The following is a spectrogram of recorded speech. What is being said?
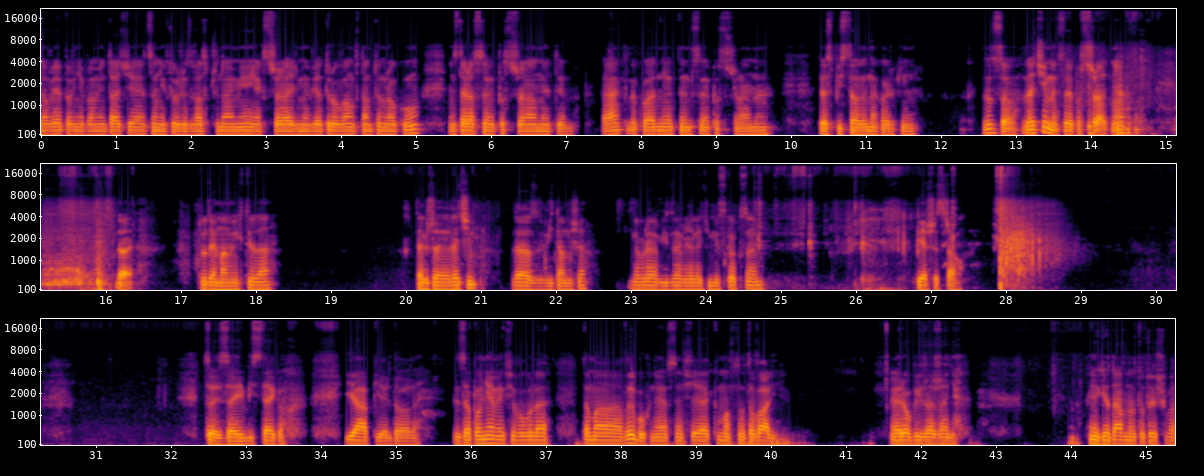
Nowie, pewnie pamiętacie, co niektórzy z Was przynajmniej, jak strzelaliśmy wiatrową w tamtym roku, więc teraz sobie postrzelamy tym. Tak, dokładnie tym sobie postrzelamy. To jest pistolet na korki. No co, lecimy sobie postrzelać, nie? Dawaj. Tutaj mamy ich tyle. Także lecimy. Zaraz witamy się. Dobra, widzowie, lecimy z koksem. Pierwszy strzał. Coś zajebistego. Ja pierdolę. Zapomniałem jak się w ogóle to ma wybuch, nie? W sensie jak mocno to wali. Robi wrażenie. Jak ja dawno to to już chyba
